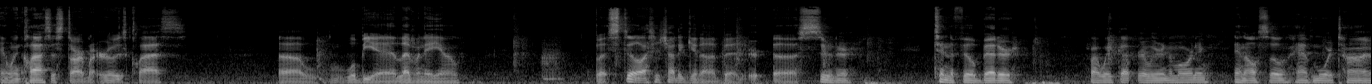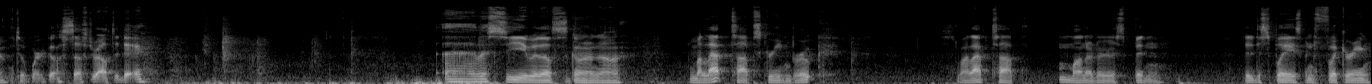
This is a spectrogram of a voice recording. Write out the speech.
and when classes start, my earliest class uh, will be at 11 a.m. But still, I should try to get of bed uh, sooner. Tend to feel better if I wake up earlier in the morning, and also have more time to work on stuff throughout the day. Uh, let's see what else is going on. My laptop screen broke. So my laptop monitor has been, the display has been flickering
